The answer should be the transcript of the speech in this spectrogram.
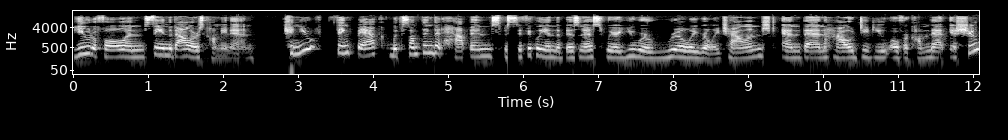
beautiful and seeing the dollars coming in. Can you think back with something that happened specifically in the business where you were really, really challenged? And then how did you overcome that issue?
